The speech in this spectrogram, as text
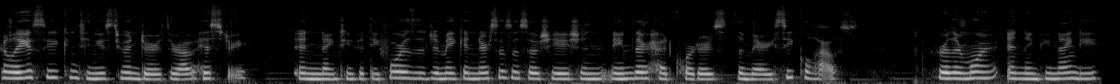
Her legacy continues to endure throughout history. In 1954, the Jamaican Nurses Association named their headquarters the Mary Seacole House. Furthermore, in 1990,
